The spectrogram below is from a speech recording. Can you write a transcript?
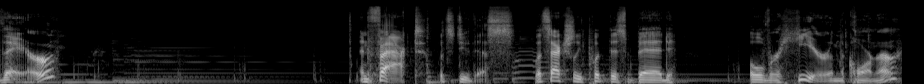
there. In fact, let's do this. Let's actually put this bed over here in the corner.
